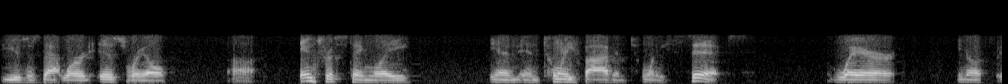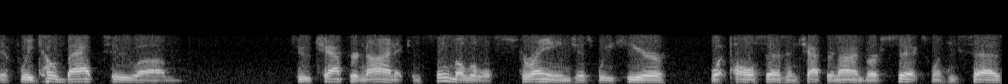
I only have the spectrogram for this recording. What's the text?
uses that word Israel. Uh, interestingly, in in twenty five and twenty six, where you know if, if we go back to um, to chapter 9, it can seem a little strange as we hear what Paul says in chapter 9, verse 6, when he says,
